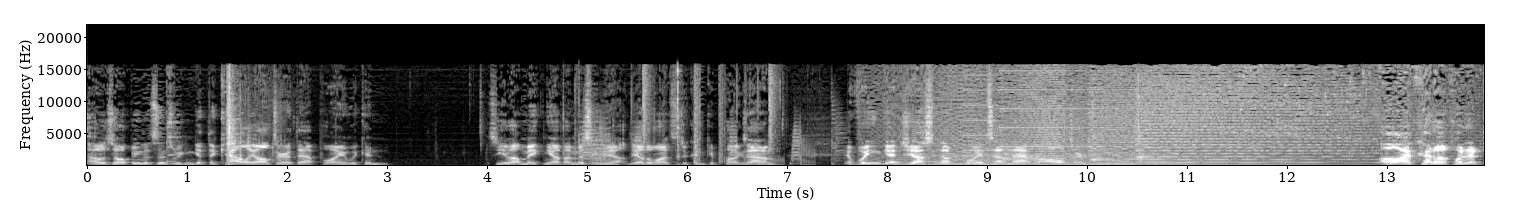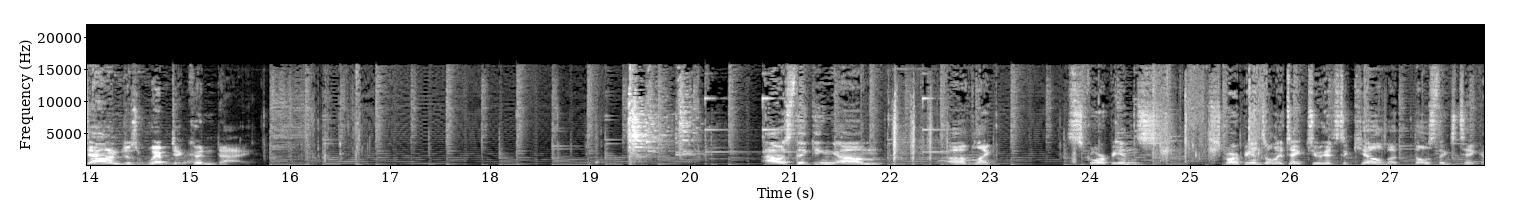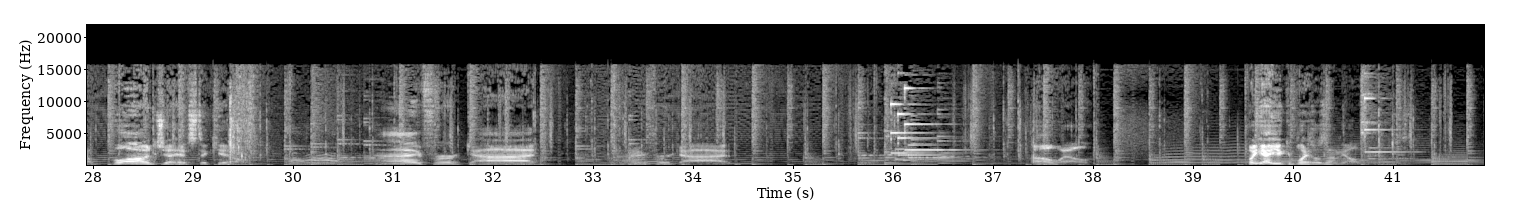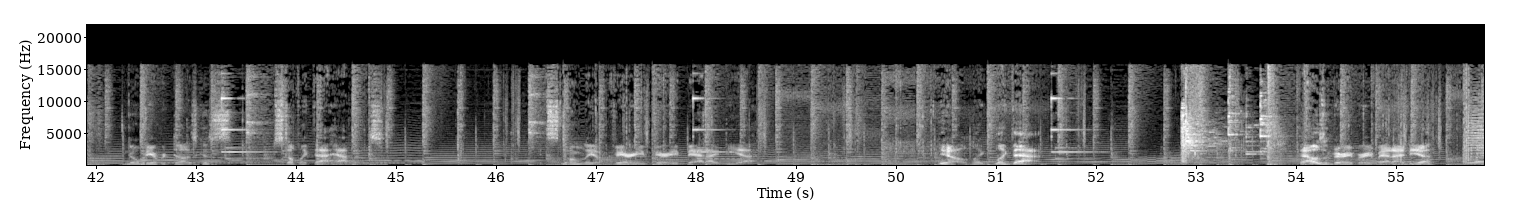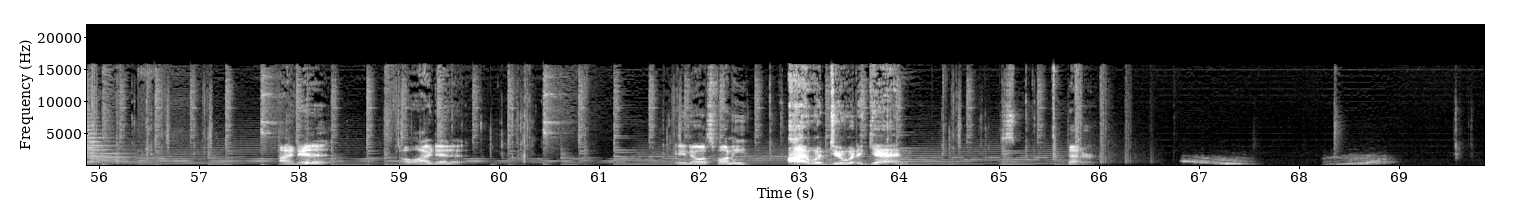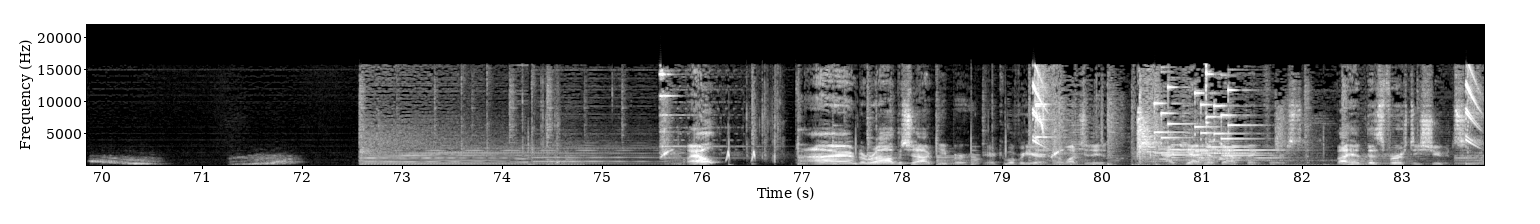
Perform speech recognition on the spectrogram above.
I was hoping that since we can get the Kali altar at that point, we can see about making up on missing the, the other ones that we couldn't get pugs on them. If we can get just enough points on that altar. Oh, I could have put it down and just whipped it, couldn't I? I was thinking, um, of, like, scorpions. Scorpions only take two hits to kill, but those things take a bunch of hits to kill. I forgot. I forgot. Oh well. But yeah, you can place those on the altar. Nobody ever does, because stuff like that happens. It's normally a very, very bad idea. You know, like like that. That was a very, very bad idea. I did it. Oh, I did it. And you know what's funny? I would do it again. It's better. Well, time to rob the shopkeeper. Here, come over here. I want you to... I can't hit that thing first. If I hit this first, he shoots.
